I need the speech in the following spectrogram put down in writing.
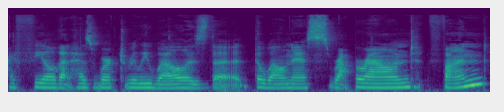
I feel that has worked really well is the the wellness wraparound fund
